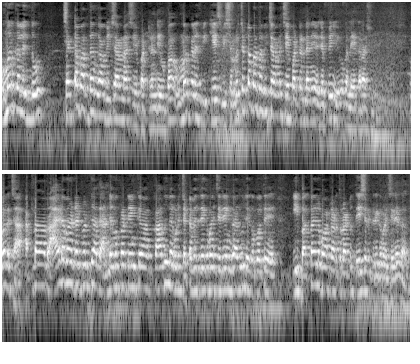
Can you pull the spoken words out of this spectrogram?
ఉమర్ ఖలీద్ను చట్టబద్ధంగా విచారణ చేపట్టండి. ఉప ఉమర్ ఖలీద్ వి- కేసు విషయంలో చట్టబద్ధ విచారణ చేపట్టండి అని చెప్పి ఒక లేఖ రాసింది. ఇవాళ చా- అట్లా రాయడం అనేటటువంటిది అది అన్డెమోక్రటిక్ కాదు లేకపోతే చట్ట వ్యతిరేకమైన చర్య కాదు లేకపోతే ఈ బత్తాయిలు మాట్లాడుతున్నట్టు దేశ వ్యతిరేకమైన చర్య కాదు.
